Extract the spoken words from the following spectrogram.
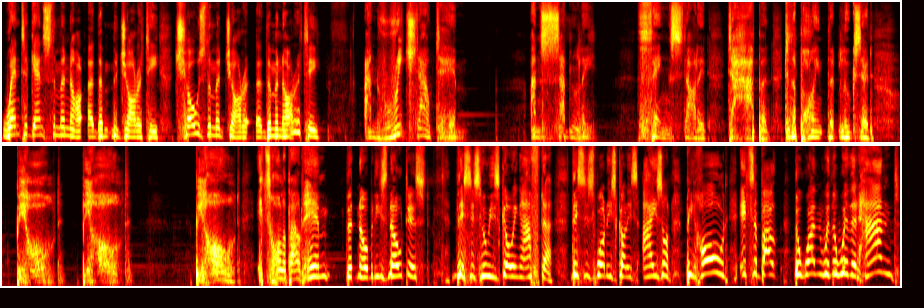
went against the, minor- uh, the majority, chose the, major- uh, the minority, and reached out to him. And suddenly, things started to happen to the point that Luke said, Behold, behold, behold, it's all about him that nobody's noticed. This is who he's going after. This is what he's got his eyes on. Behold, it's about the one with the withered hand.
